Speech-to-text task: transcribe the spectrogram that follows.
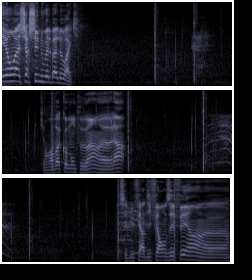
Et on va chercher une nouvelle balle de break. Ok, on renvoie comme on peut hein, euh, là. C'est de lui faire différents effets hein. Euh.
